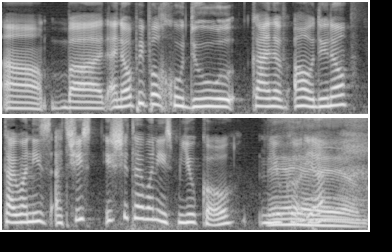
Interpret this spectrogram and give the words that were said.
Um, but I know people who do kind of oh, do you know Taiwanese? Uh, she's is she Taiwanese? Muko. yeah, yeah, yeah, yeah, yeah.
